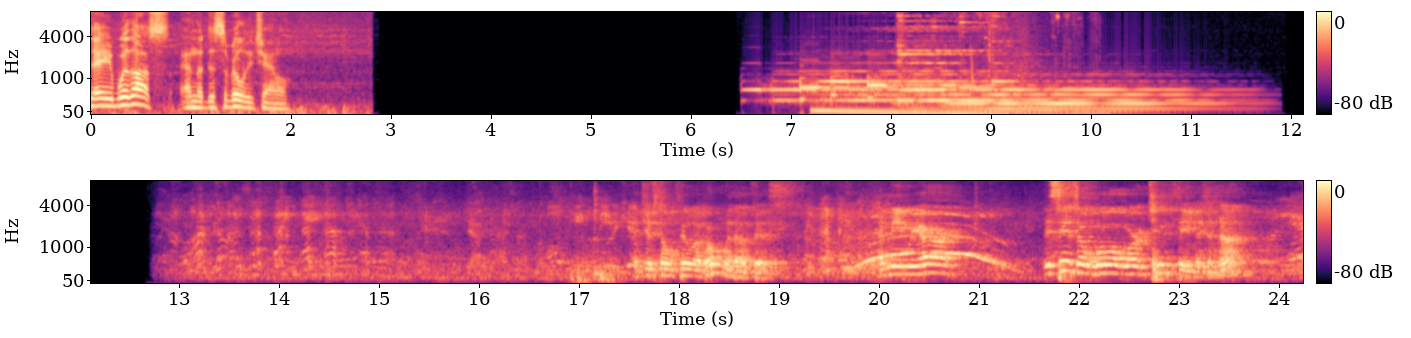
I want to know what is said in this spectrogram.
Stay with us and the Disability Channel. I just don't feel at home without this. I mean, we are. This is a World War II theme, is it not? Yes.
